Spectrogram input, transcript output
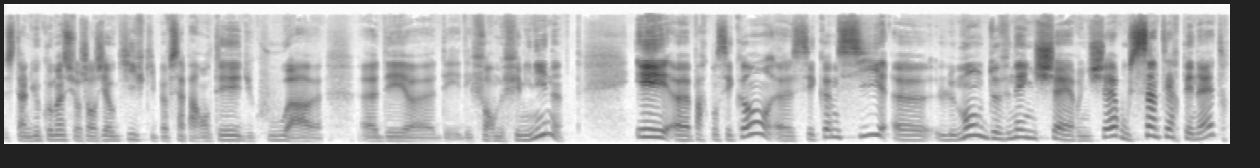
C'est un lieu commun sur Georgia O'Keeffe qui peuvent s'apparenter du coup à euh, euh, des, des, formes féminines. Et par conséquent, c'est comme si le monde devenait une chair, une chair où s'interpénètre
